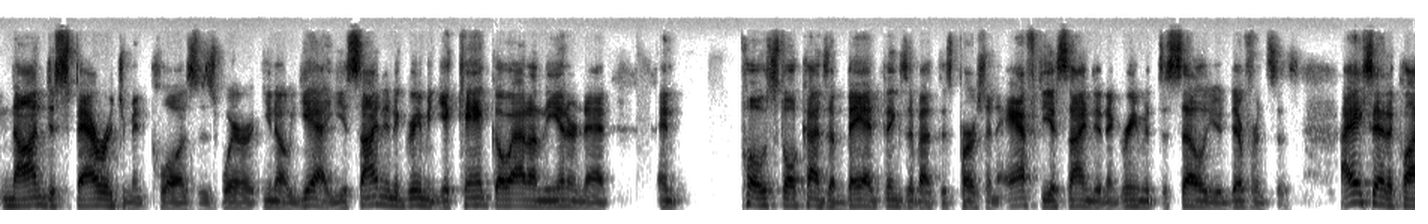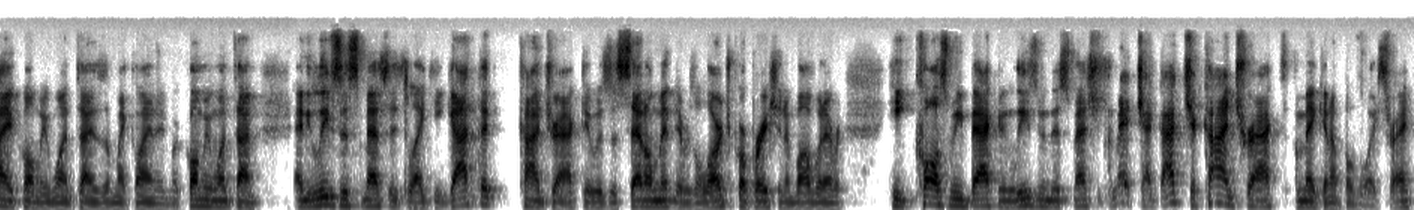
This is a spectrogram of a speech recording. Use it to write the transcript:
non-disparagement clauses where you know yeah you sign an agreement you can't go out on the internet and post all kinds of bad things about this person after you signed an agreement to settle your differences. I actually had a client call me one time this is my client anymore call me one time and he leaves this message like he got the contract it was a settlement there was a large corporation involved whatever. He calls me back and leaves me this message mitch i got your contract. I'm making up a voice right?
